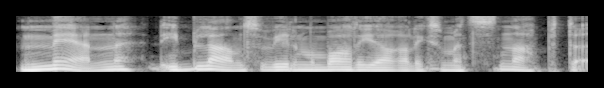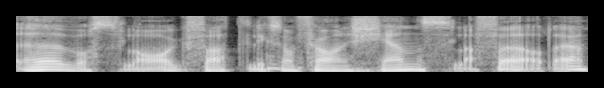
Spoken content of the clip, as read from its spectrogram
Men ibland så vill man bara göra liksom ett snabbt överslag för att liksom få en känsla för det.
